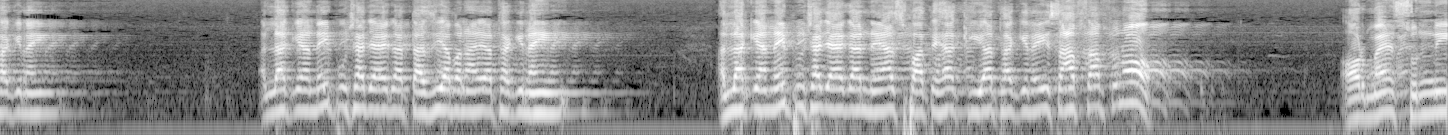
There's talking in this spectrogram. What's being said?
था कि नहीं। अल्लाह के यहाँ नहीं पूछा जाएगा ताजिया बनाया था कि नहीं। अल्लाह के यहाँ नहीं पूछा जाएगा न्यास फातिहा किया था कि नहीं। साफ़ साफ़ सुनो। और मैं सुन्नी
